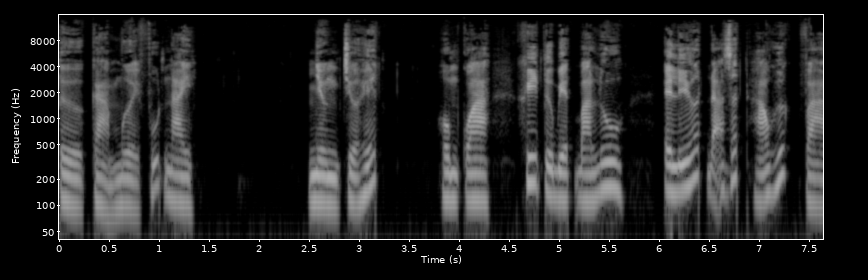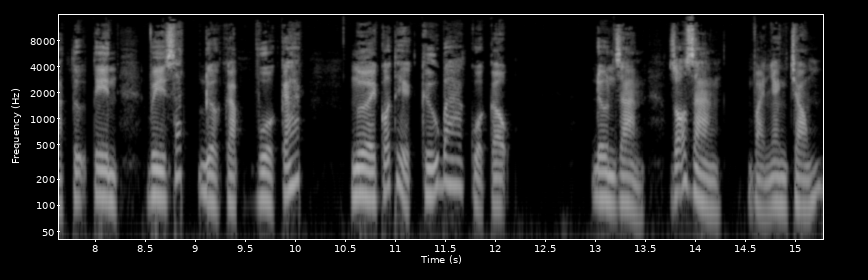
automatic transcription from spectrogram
từ cả 10 phút nay. Nhưng chưa hết. Hôm qua, khi từ biệt bà Lu, Elliot đã rất háo hức và tự tin vì sắp được gặp vua cát, người có thể cứu ba của cậu. Đơn giản, rõ ràng và nhanh chóng.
